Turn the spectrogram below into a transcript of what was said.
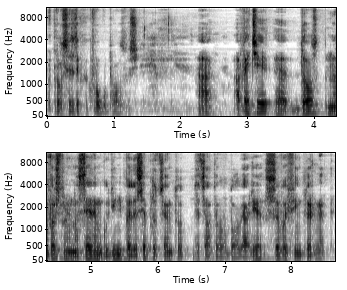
Въпросът е за какво го ползваш. А, а вече а, до навършване на 7 години 50% от децата в България са в интернет.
